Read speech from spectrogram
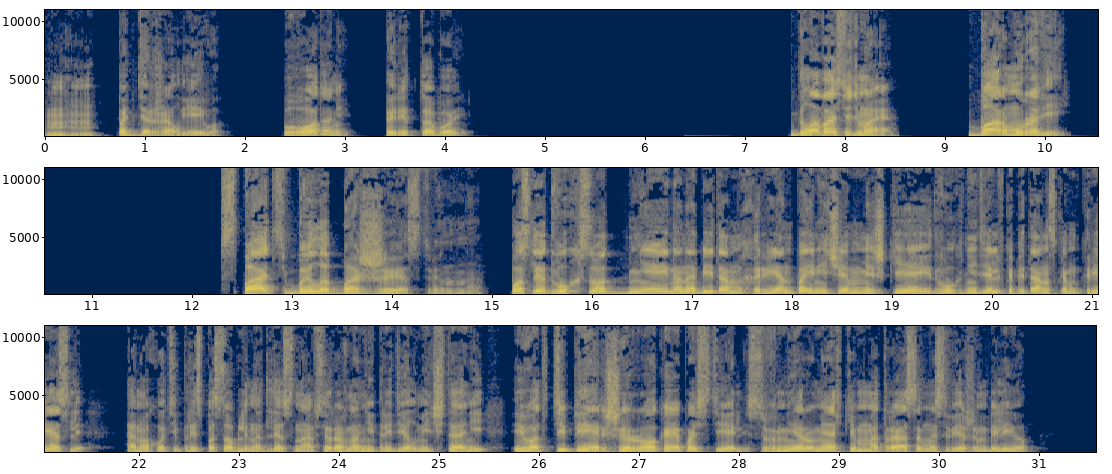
«Угу», — поддержал я его. «Вот они, перед тобой». Глава седьмая. Бар-муравей. Спать было божественно. После двухсот дней на набитом хрен пойми чем мешке и двух недель в капитанском кресле, оно хоть и приспособлено для сна, все равно не предел мечтаний, и вот теперь широкая постель с в меру мягким матрасом и свежим бельем.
